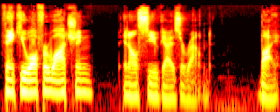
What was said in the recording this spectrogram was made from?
Thank you all for watching, and I'll see you guys around. Bye.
